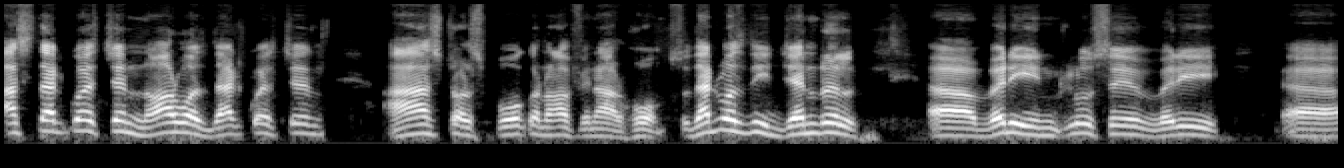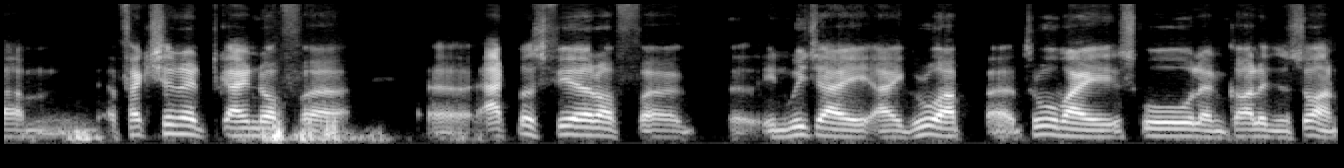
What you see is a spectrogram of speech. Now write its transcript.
asked that question nor was that question asked or spoken of in our home. So that was the general uh, very inclusive, very um, affectionate kind of uh, uh, atmosphere of uh, in which I, I grew up uh, through my school and college and so on.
